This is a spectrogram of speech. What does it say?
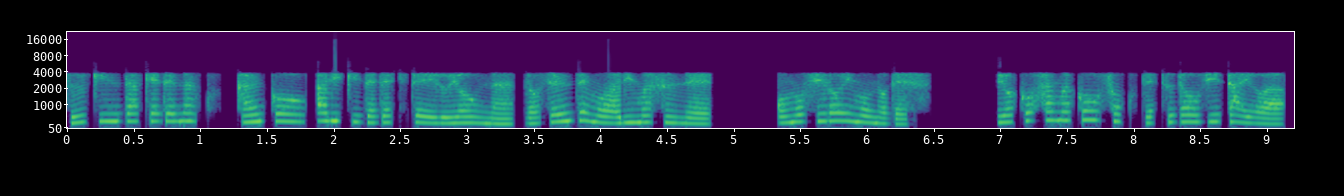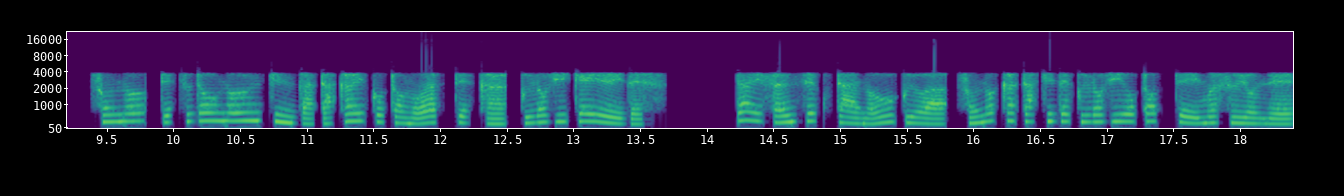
通勤だけでなく、観光ありきでできているような路線でもありますね。面白いものです。横浜高速鉄道自体は、その鉄道の運賃が高いこともあってか、黒字経営です。第3セクターの多くは、その形で黒字を取っていますよね。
